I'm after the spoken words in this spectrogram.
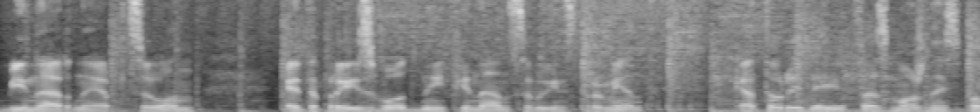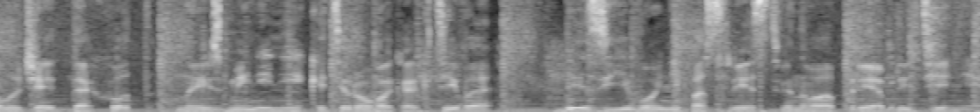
Бинарный опцион — это производный финансовый инструмент, который дает возможность получать доход на изменение котировок актива без его непосредственного приобретения.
